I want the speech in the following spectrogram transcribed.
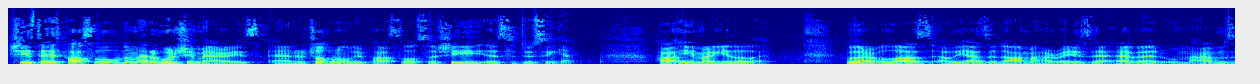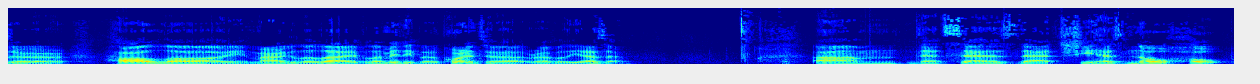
She stays possible no matter who she marries, and her children will be possible, so she is seducing him. Ha, he margilale. But according to Rabbi Eliezer, um, that says that she has no hope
